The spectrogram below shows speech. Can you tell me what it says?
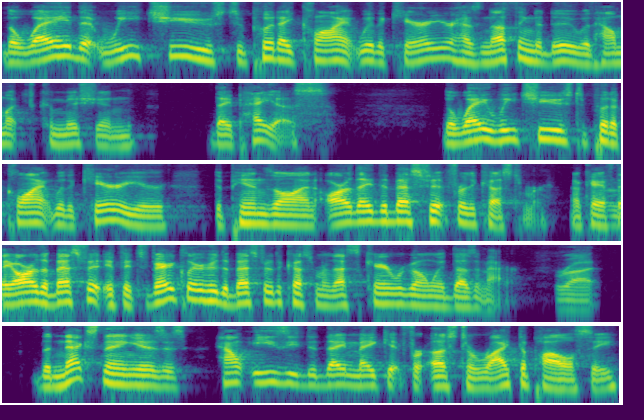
The way that we choose to put a client with a carrier has nothing to do with how much commission they pay us. The way we choose to put a client with a carrier depends on are they the best fit for the customer? Okay, if they are the best fit, if it's very clear who the best fit of the customer, that's the carrier we're going with, doesn't matter. Right. The next thing is is how easy did they make it for us to write the policy?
